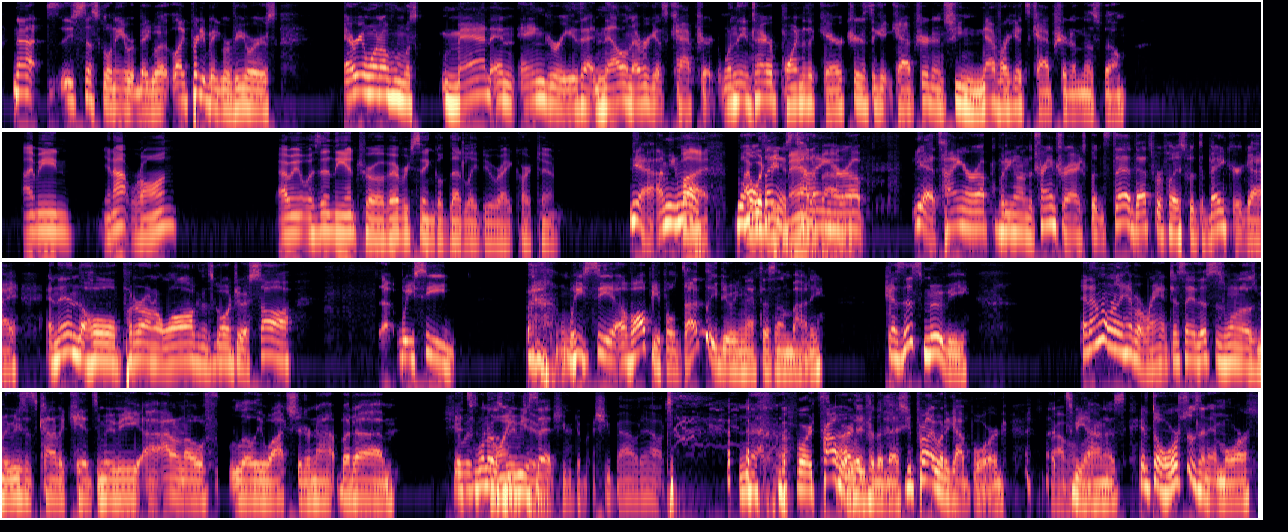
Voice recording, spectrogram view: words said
not Siskel and Ebert big, but like pretty big reviewers. Every one of them was mad and angry that Nell never gets captured when the entire point of the character is to get captured, and she never gets captured in this film. I mean, you're not wrong. I mean, it was in the intro of every single Dudley Do Right cartoon. Yeah, I mean, well, But the I whole wouldn't thing be is mad tying about her it. up. Yeah, tying her up and putting her on the train tracks, but instead that's replaced with the banker guy, and then the whole put her on a log that's going to a saw. Uh, we see, we see of all people Dudley doing that to somebody, because this movie, and I don't really have a rant to say. This is one of those movies that's kind of a kids movie. I I don't know if Lily watched it or not, but um, She It's one of those movies to, that- she she bowed out before it probably started. for the best. You probably would have got bored, uh, to be honest. If the horse was in it more,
